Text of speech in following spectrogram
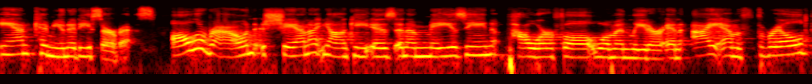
and community service all around, Shanna Yonke is an amazing, powerful woman leader. And I am thrilled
